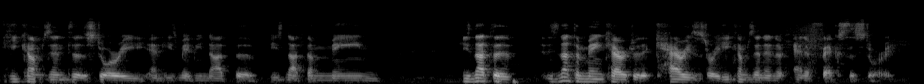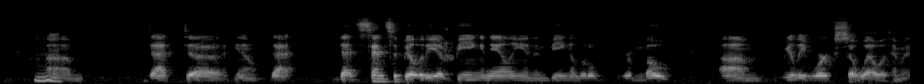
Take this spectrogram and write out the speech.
he comes into the story and he's maybe not the he's not the main he's not the he's not the main character that carries the story. He comes in and, and affects the story. Mhm. Um, that uh, you know that that sensibility of being an alien and being a little remote um, really works so well with him. And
